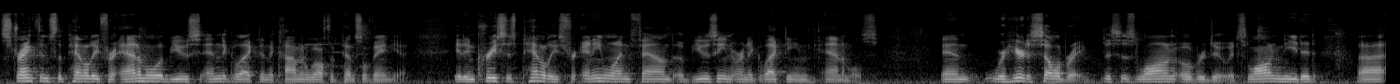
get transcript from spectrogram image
strengthens the penalty for animal abuse and neglect in the Commonwealth of Pennsylvania. It increases penalties for anyone found abusing or neglecting animals and we're here to celebrate. This is long overdue. It's long needed, uh,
